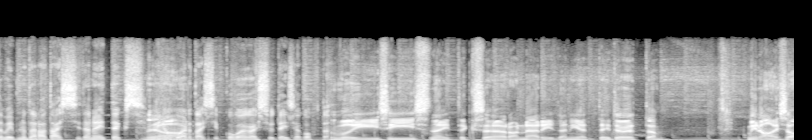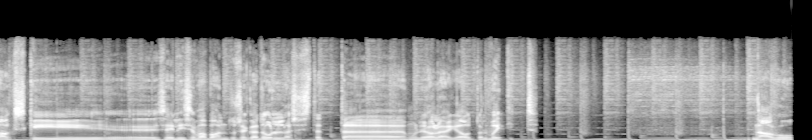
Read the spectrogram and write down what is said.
ta võib nad ära tassida näiteks. minu koer tassib kogu aeg asju teise kohta. või siis näiteks ära närida, nii et ei tööta mina ei saakski sellise vabandusega tulla, sest et äh, mul ei olegi autol võtit. nagu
